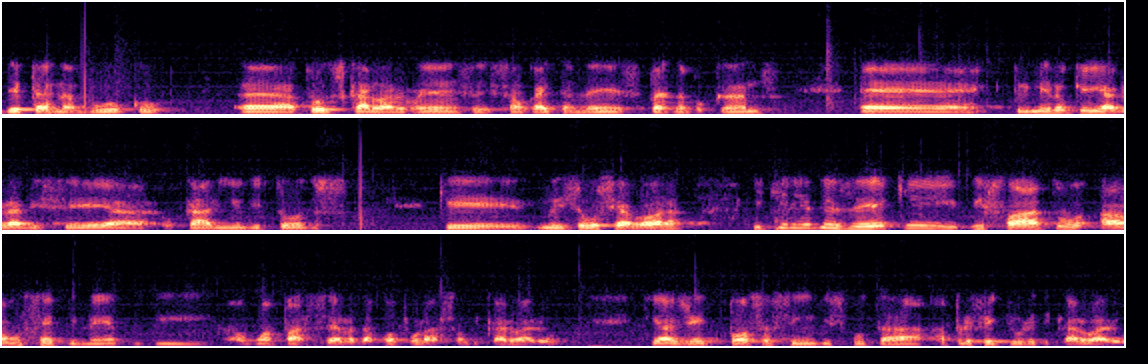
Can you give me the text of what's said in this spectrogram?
de Pernambuco, eh, a todos os caruaruenses, são caetanenses, pernambucanos. Eh, primeiro eu queria agradecer a- o carinho de todos que nos ouçam agora e queria dizer que, de fato, há um sentimento de alguma parcela da população de Caruaru que a gente possa sim disputar a prefeitura de Caruaru.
